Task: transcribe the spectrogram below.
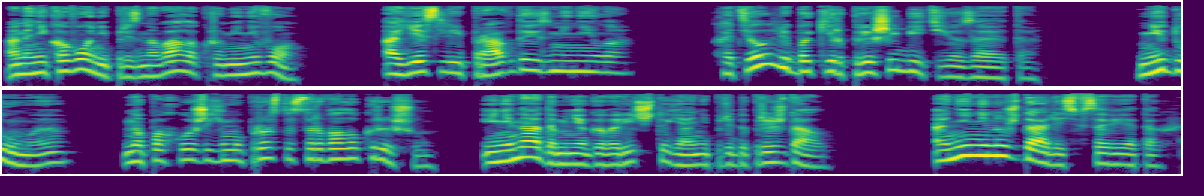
Она никого не признавала, кроме него. А если и правда изменила? Хотел ли Бакир пришибить ее за это? Не думаю. Но, похоже, ему просто сорвало крышу. И не надо мне говорить, что я не предупреждал. Они не нуждались в советах.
